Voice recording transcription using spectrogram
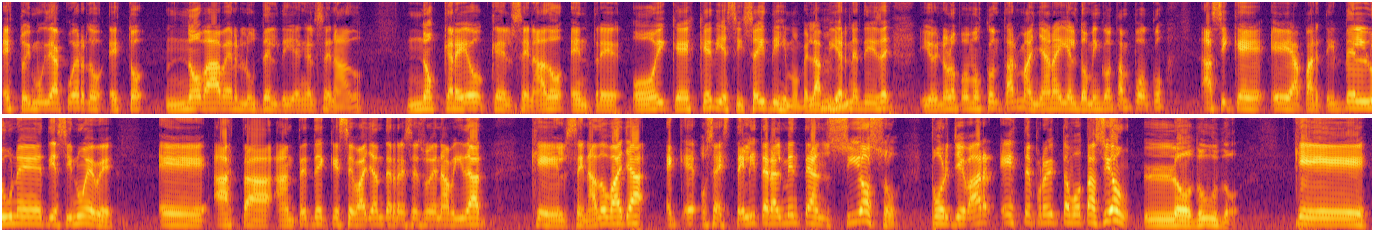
estoy muy de acuerdo, esto no va a haber luz del día en el Senado. No creo que el Senado entre hoy, que es que 16 dijimos, ¿verdad? Viernes 16, y hoy no lo podemos contar, mañana y el domingo tampoco. Así que eh, a partir del lunes 19 eh, hasta antes de que se vayan de receso de Navidad, que el Senado vaya, eh, o sea, esté literalmente ansioso por llevar este proyecto a votación, lo dudo. Que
